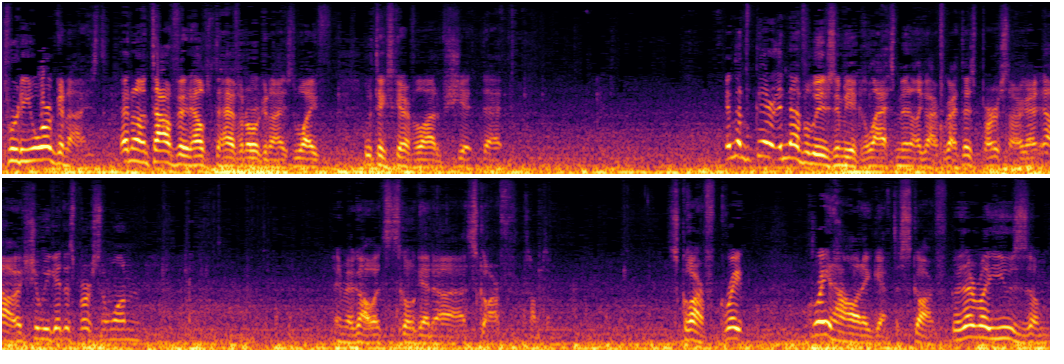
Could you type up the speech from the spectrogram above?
pretty organized. And on top of it, it helps to have an organized wife who takes care of a lot of shit that. And then inevitably there's gonna be like a last minute, like oh, I forgot this person. I got oh, should we get this person one? And like, oh, let's just go get a scarf, or something. Scarf, great, great holiday gift, a scarf, because everybody uses them.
